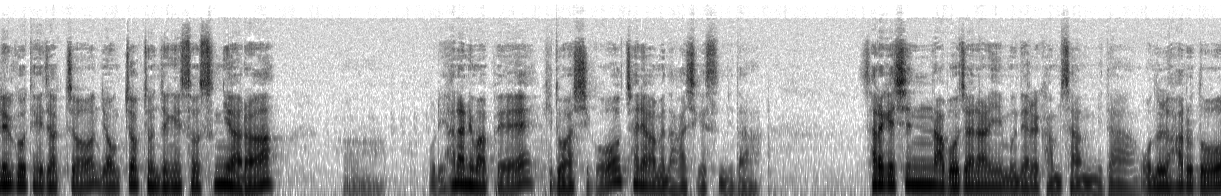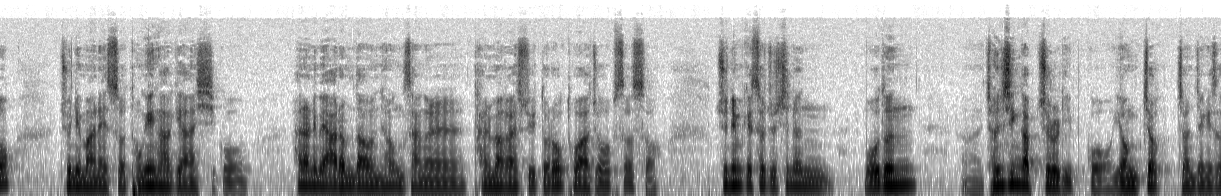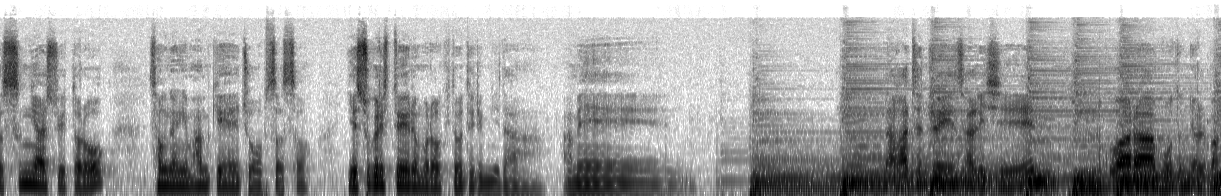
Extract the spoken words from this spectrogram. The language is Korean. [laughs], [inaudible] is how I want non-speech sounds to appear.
119 대작전 영적 전쟁에서 승리하라. 어, 우리 하나님 앞에 기도하시고 찬양하며 나가시겠습니다. 살아계신 아버지 하나님 은혜를 감사합니다. 오늘 하루도 주님 안에서 동행하게 하시고 하나님의 아름다운 형상을 닮아갈 수 있도록 도와주옵소서. 주님께서 주시는 모든 어, 전신갑주를 입고 영적 전쟁에서 승리할 수 있도록 성령님 함께 해 주옵소서. 예수 그리스도의 이름으로 기도드립니다. 아멘. 나 같은 죄인 살리신 구하라 모든 열방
